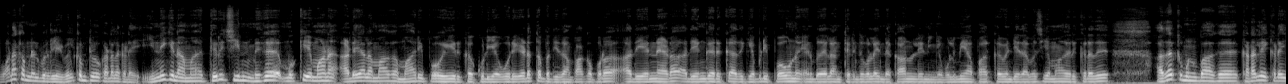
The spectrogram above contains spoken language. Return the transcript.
வணக்கம் நண்பர்களே வெல்கம் டு கடலக்கடை. இன்றைக்கி நாம் திருச்சியின் மிக முக்கியமான அடையாளமாக மாறி போய் இருக்கக்கூடிய ஒரு இடத்தை பற்றி தான் பார்க்க போகிறோம் அது என்ன இடம் அது எங்கே இருக்குது அதுக்கு எப்படி போகணும் என்பதெல்லாம் தெரிந்து கொள்ள இந்த காணொலி நீங்கள் முழுமையாக பார்க்க வேண்டியது அவசியமாக இருக்கிறது. அதற்கு முன்பாக கடலைக்கடை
